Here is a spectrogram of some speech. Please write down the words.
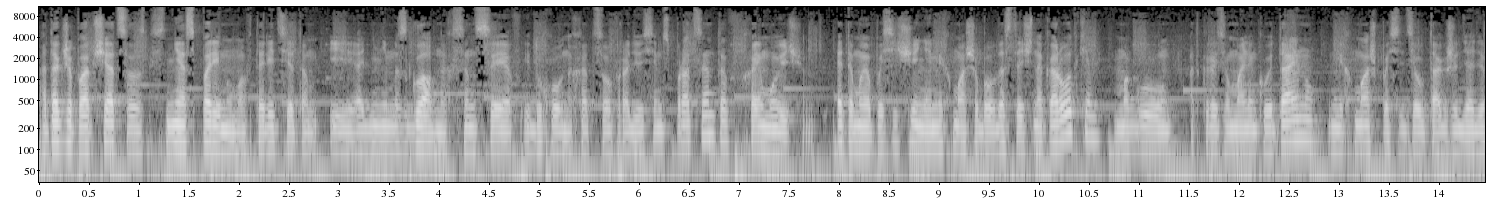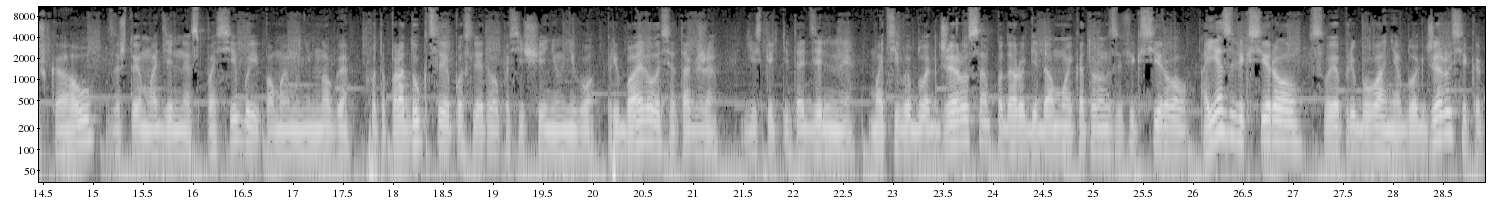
а также пообщаться с неоспоримым авторитетом и одним из главных сенсеев и духовных отцов радио 70% Хаймовичем. Это мое посещение Мехмаша было достаточно коротким. Могу открыть вам маленькую тайну. Мехмаш посетил также дядюшка Ау, за что ему отдельное спасибо и, по-моему, немного фотопродукции после этого посещения у него прибавилось, а также есть какие-то отдельные мотивы Блэк Джеруса по дороге домой, который он зафиксировал. А я зафиксировал свое пребывание в Блэк Джерусе как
